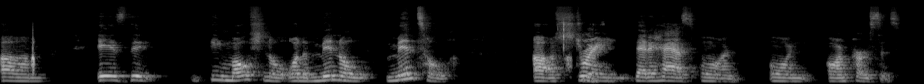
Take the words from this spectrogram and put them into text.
um, is the emotional or the mental mental uh strain yes. that it has on on on persons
